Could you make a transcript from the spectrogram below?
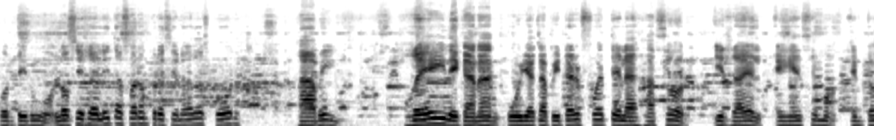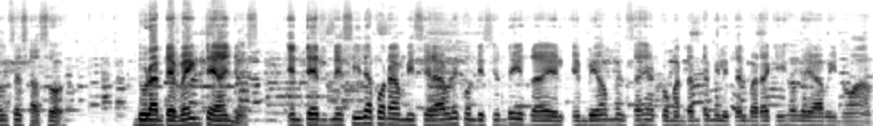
continúo. Los israelitas fueron presionados por Javín, rey de Canaán, cuya capital fue Telahazor, Israel, en ese entonces Hazor durante veinte años. Enternecida por la miserable condición de Israel, envía un mensaje al comandante militar Barak, hijo de Abinoam,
